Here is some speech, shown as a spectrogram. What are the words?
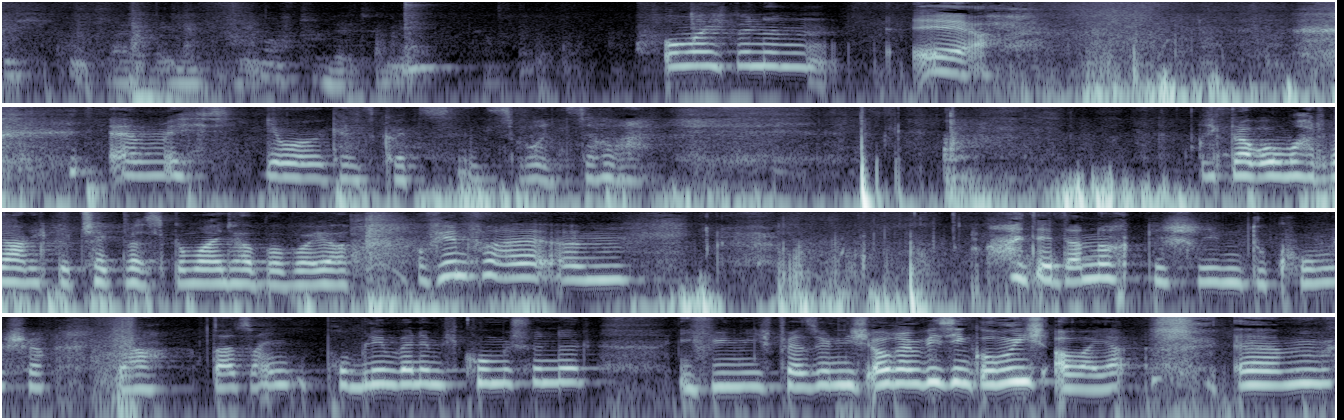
Ich bleibe eben auf Toilette. Ne? Oma, ich bin in. Ja. Ähm, ich gehe mal ganz kurz ins Wohnzimmer. Ich glaube, Oma hat gar nicht gecheckt, was ich gemeint habe, aber ja. Auf jeden Fall, ähm, hat er dann noch geschrieben, du komischer. Ja, das ist ein Problem, wenn er mich komisch findet. Ich fühle mich persönlich auch ein bisschen komisch, aber ja. Ähm,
